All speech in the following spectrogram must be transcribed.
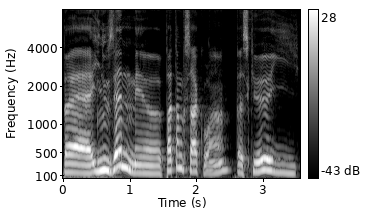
bah, ils nous aiment, mais euh, pas tant que ça, quoi, hein, parce que ils,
